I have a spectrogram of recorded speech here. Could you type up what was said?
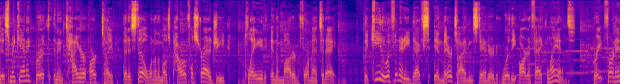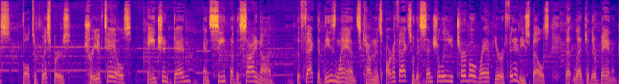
This mechanic birthed an entire archetype that is still one of the most powerful strategy played in the modern format today. The key to affinity decks in their time and standard were the artifact lands Great Furnace, Vault of Whispers, Tree of Tales, Ancient Den, and Seat of the Synod. The fact that these lands counted as artifacts would essentially turbo ramp your affinity spells that led to their banning.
